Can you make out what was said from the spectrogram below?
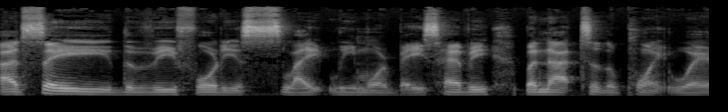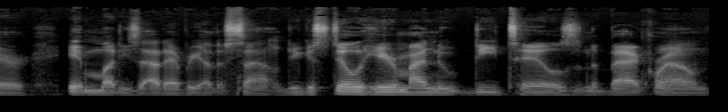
I'd say the V40 is slightly more bass heavy, but not to the point where it muddies out every other sound. You can still hear minute details in the background.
